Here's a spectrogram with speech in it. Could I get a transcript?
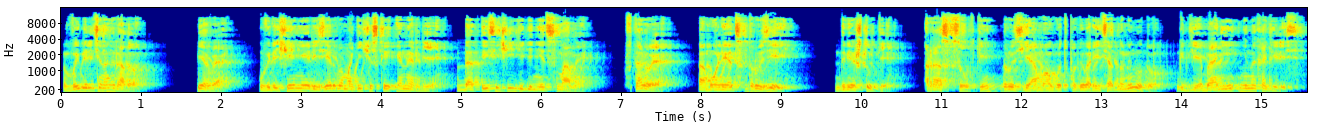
Выберите награду. Первое. Увеличение резерва магической энергии до 1000 единиц маны. Второе. Амулет друзей. Две штуки. Раз в сутки друзья могут поговорить одну минуту, где бы они ни находились.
